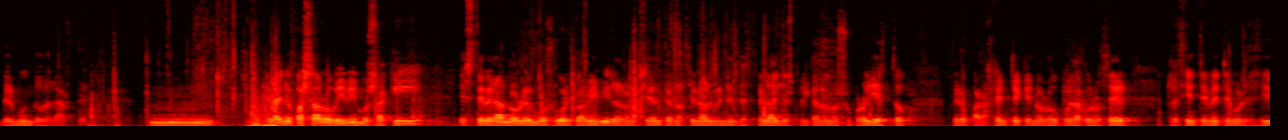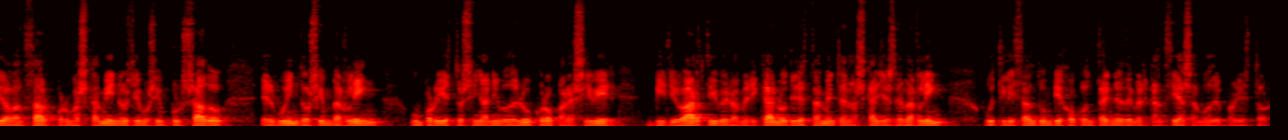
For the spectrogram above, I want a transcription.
del mundo del arte. Mm, el año pasado lo vivimos aquí, este verano lo hemos vuelto a vivir en la Universidad Internacional Menéndez Pelayo explicándonos su proyecto, pero para gente que no lo pueda conocer, Recientemente hemos decidido avanzar por más caminos y hemos impulsado el Windows in Berlín, un proyecto sin ánimo de lucro para exhibir videoarte iberoamericano directamente en las calles de Berlín utilizando un viejo container de mercancías a modo de proyector.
